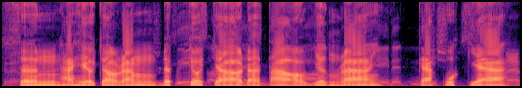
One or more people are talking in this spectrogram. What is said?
Xin hãy hiểu cho rằng Đức Chúa Trời đã tạo dựng ra các quốc gia.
